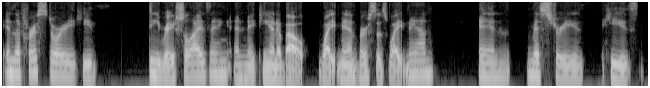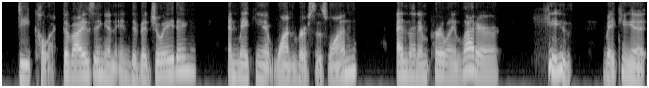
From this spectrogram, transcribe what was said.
in the first story he's deracializing and making it about white man versus white man. In mysteries he's decollectivizing and individuating and making it one versus one. And then in purloined letter he's making it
